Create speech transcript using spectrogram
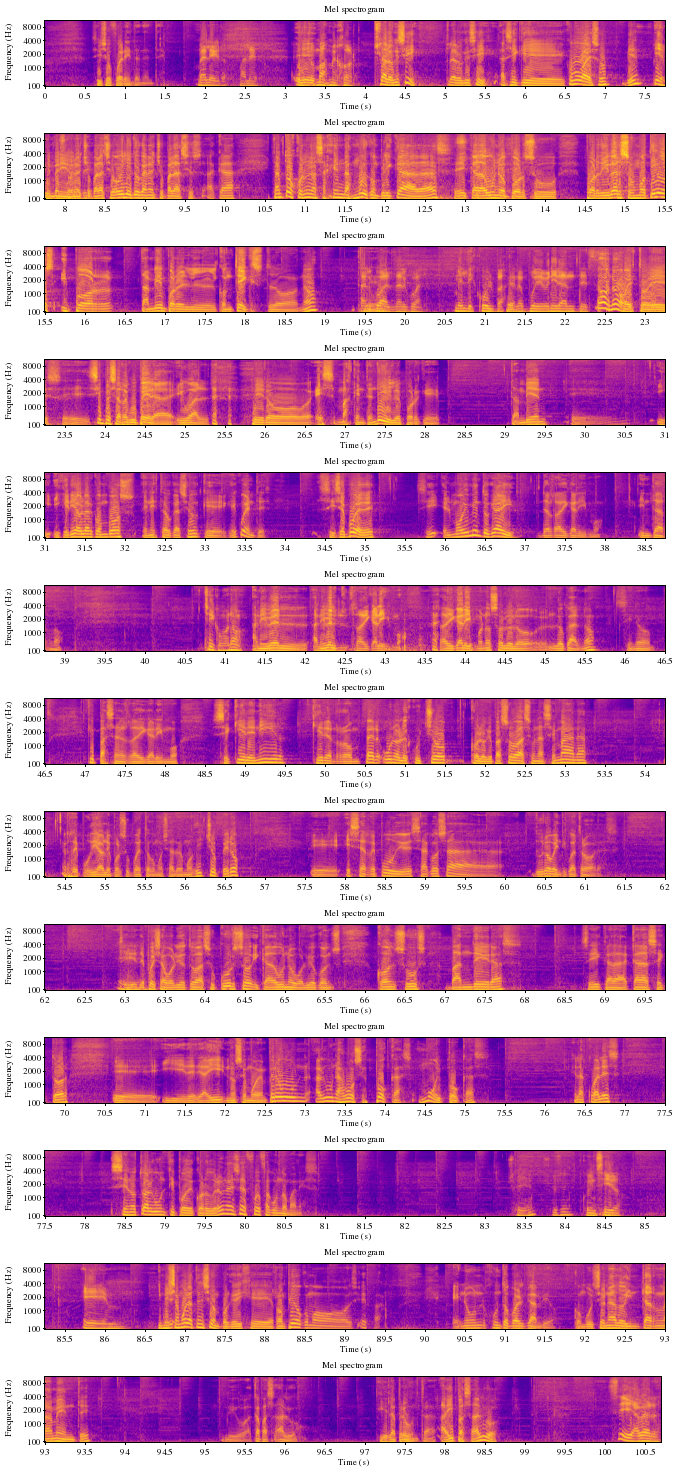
si yo fuera intendente. Me alegro, me alegro. Eh, Cuanto más mejor. Claro que sí, claro que sí. Así que, ¿cómo va eso? ¿Bien? Bien, Bienvenido. Nacho Palacios. Hoy le toca a Nacho Palacios. Acá están todos con unas agendas muy complicadas, ¿eh? cada uno por su por diversos motivos y por también por el contexto, ¿no? Tal Eh, cual, tal cual. Mil disculpas que no pude venir antes. No, no, esto es. eh, siempre se recupera igual, pero es más que entendible porque también. eh, y, y quería hablar con vos en esta ocasión que, que cuentes, si se puede, ¿sí? el movimiento que hay del radicalismo interno Sí, como no. a nivel, a nivel radicalismo. Radicalismo, no solo lo local, ¿no? Sino. ¿Qué pasa en el radicalismo? Se quieren ir, quieren romper. Uno lo escuchó con lo que pasó hace una semana. Repudiable, por supuesto, como ya lo hemos dicho, pero eh, ese repudio, esa cosa, duró 24 horas. Sí, Eh, Después ya volvió todo a su curso y cada uno volvió con, con sus banderas, ¿sí? cada, cada sector, eh, y desde ahí no se mueven. Pero hubo un- algunas voces, pocas, muy pocas, en las cuales se notó algún tipo de cordura. Una de ellas fue Facundo Manes. Sí, sí, sí. Coincido. Eh, Y me llamó la atención porque dije, rompió como, epa, en un junto por el cambio, convulsionado internamente. Digo, acá pasa algo. Y es la pregunta, ¿ahí pasa algo? Sí, a ver, eh,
